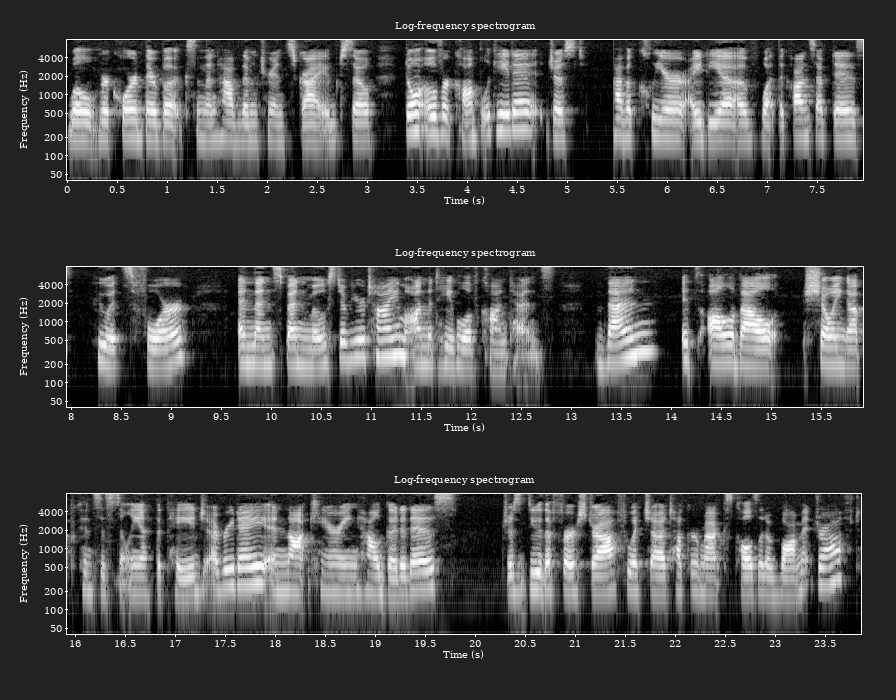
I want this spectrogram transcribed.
will record their books and then have them transcribed so don't overcomplicate it just have a clear idea of what the concept is who it's for and then spend most of your time on the table of contents then it's all about showing up consistently at the page every day and not caring how good it is, just do the first draft, which uh, Tucker Max calls it a vomit draft.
